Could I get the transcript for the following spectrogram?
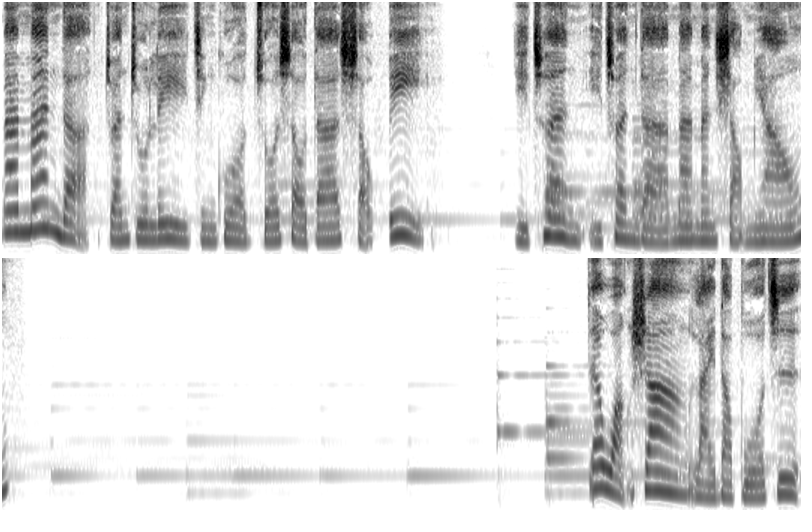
慢慢的专注力经过左手的手臂一寸一寸的慢慢扫描。再往上来到脖子，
